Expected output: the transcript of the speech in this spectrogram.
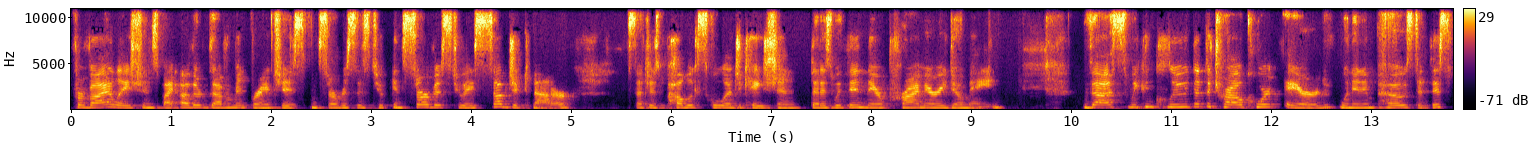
for violations by other government branches in services to in service to a subject matter such as public school education that is within their primary domain. Thus, we conclude that the trial court erred when it imposed at this,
